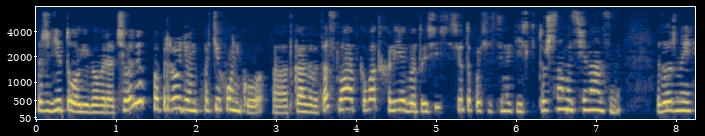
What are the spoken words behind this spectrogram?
Даже диетологи говорят, человек по природе, он потихоньку э, отказывается от сладкого, от хлеба, то есть все такое систематически. То же самое с финансами. Вы должны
